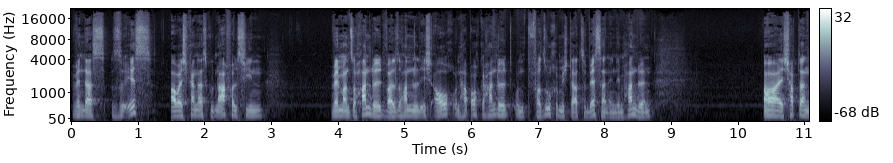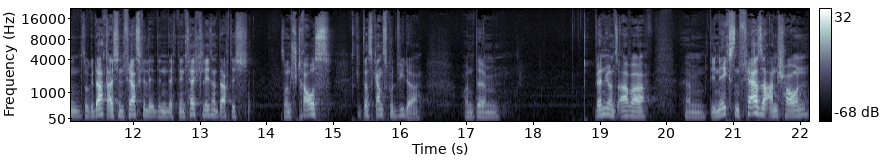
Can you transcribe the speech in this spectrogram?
wenn das so ist, aber ich kann das gut nachvollziehen, wenn man so handelt, weil so handle ich auch und habe auch gehandelt und versuche mich da zu bessern in dem Handeln. Aber ich habe dann so gedacht, als ich den, Vers den, den Text gelesen habe, dachte ich, so ein Strauß gibt das ganz gut wieder. Und ähm, wenn wir uns aber ähm, die nächsten Verse anschauen,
